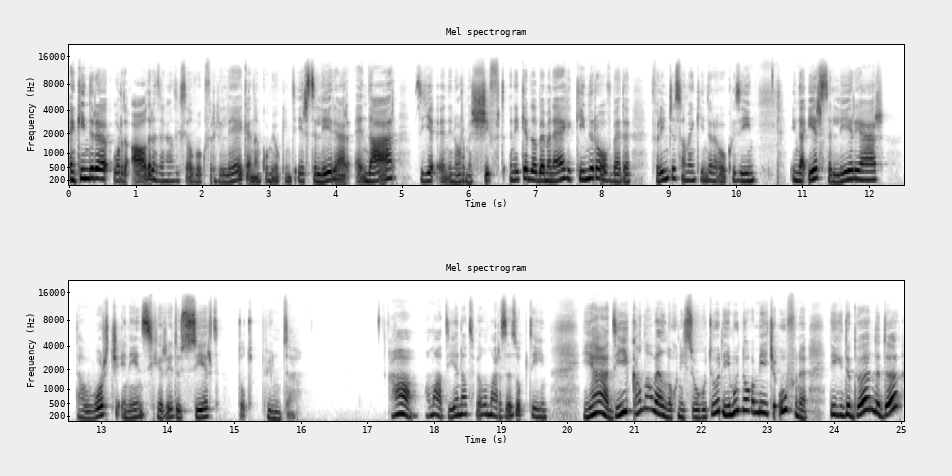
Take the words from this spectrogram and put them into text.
En kinderen worden ouder en ze gaan zichzelf ook vergelijken. En dan kom je ook in het eerste leerjaar en daar zie je een enorme shift. En ik heb dat bij mijn eigen kinderen of bij de vriendjes van mijn kinderen ook gezien. In dat eerste leerjaar dan word je ineens gereduceerd tot punten. Ah, mama, die had wel maar 6 op 10. Ja, die kan dat wel nog niet zo goed hoor. Die moet nog een beetje oefenen. Die de buin, de de,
